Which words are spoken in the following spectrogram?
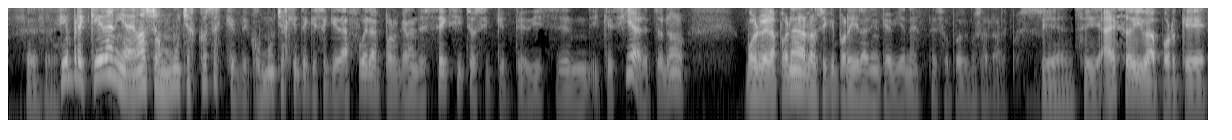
Sí, sí. Siempre quedan y además son muchas cosas que con mucha gente que se queda afuera por grandes éxitos y que te dicen y que es cierto, ¿no? Volver a ponerlo, así que por ahí el año que viene, eso podemos hablar después. Bien, sí, a eso iba, porque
